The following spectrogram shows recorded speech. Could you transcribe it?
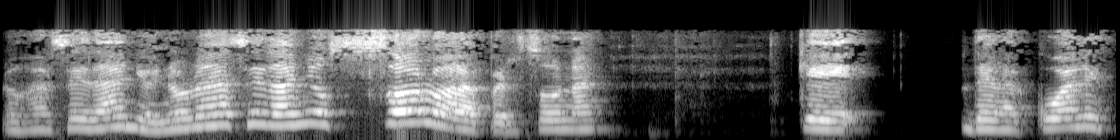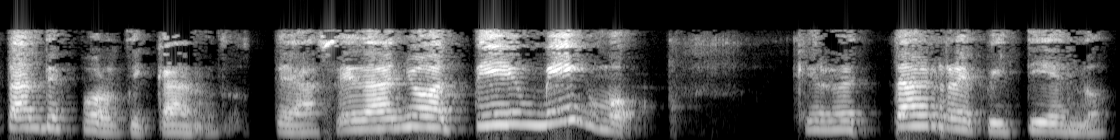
nos hace daño. Y no le hace daño solo a la persona que de la cual están desporticando. Te hace daño a ti mismo, que lo estás repitiendo.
